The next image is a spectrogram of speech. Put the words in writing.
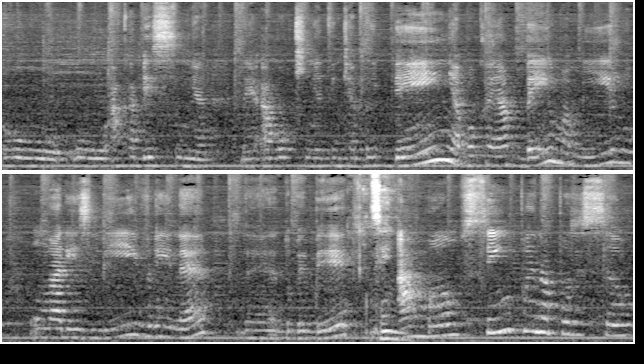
o, o, a cabecinha, né, a boquinha tem que abrir bem, abocanhar bem o mamilo, o nariz livre, né, é, do bebê. Sim. A mão sempre na posição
